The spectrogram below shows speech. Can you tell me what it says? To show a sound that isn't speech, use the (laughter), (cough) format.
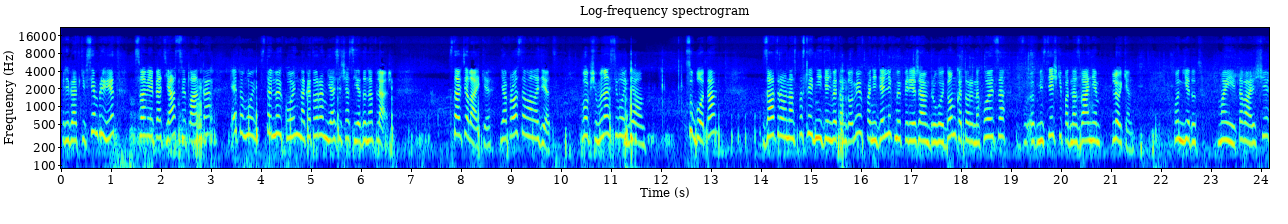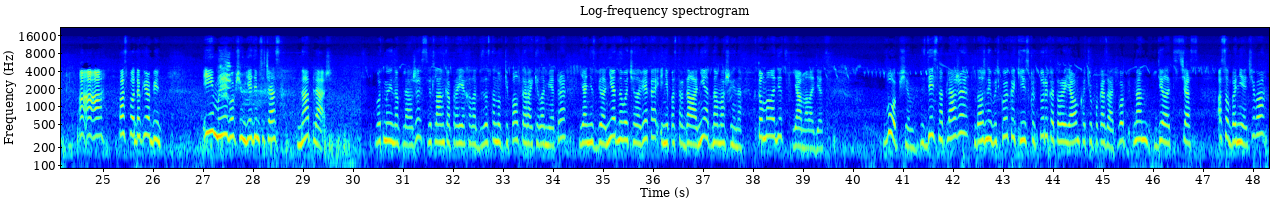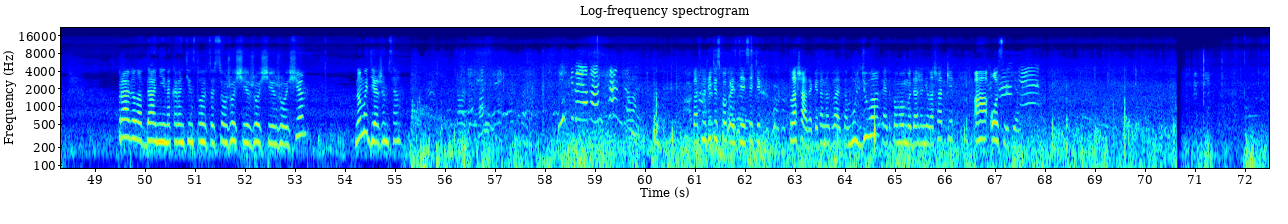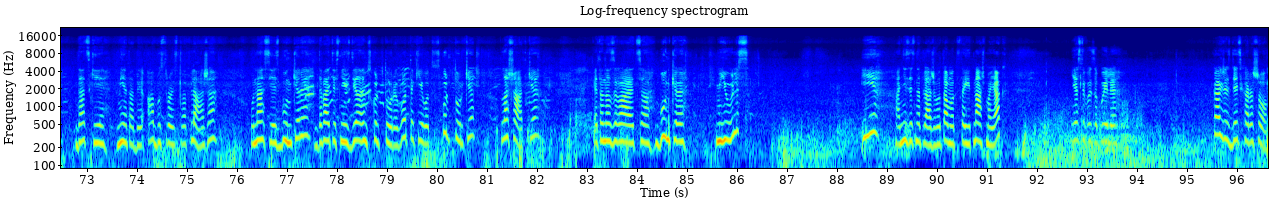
Ребятки, всем привет! С вами опять я, Светланка. Это мой стальной конь, на котором я сейчас еду на пляж. Ставьте лайки, я просто молодец. В общем, у нас сегодня суббота. Завтра у нас последний день в этом доме. В понедельник мы переезжаем в другой дом, который находится в местечке под названием Лёкин. Вон едут мои товарищи. А-а-а, пасподок Йобин. И мы, в общем, едем сейчас на пляж. Вот мы и на пляже. Светланка проехала без остановки полтора километра. Я не сбила ни одного человека и не пострадала ни одна машина. Кто молодец? Я молодец. В общем, здесь на пляже должны быть кое-какие скульптуры, которые я вам хочу показать. Вот нам делать сейчас особо нечего. Правила в Дании на карантин становятся все жестче и жестче и жестче. Но мы держимся. Посмотрите, сколько здесь этих лошадок. Это называется мульдюа. Это, по-моему, даже не лошадки, а ослики. Датские методы обустройства пляжа. У нас есть бункеры. Давайте с них сделаем скульптуры. Вот такие вот скульптурки, лошадки. Это называется бункер Мюльс. И они здесь на пляже. Вот там вот стоит наш маяк. Если вы забыли, как же здесь хорошо.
